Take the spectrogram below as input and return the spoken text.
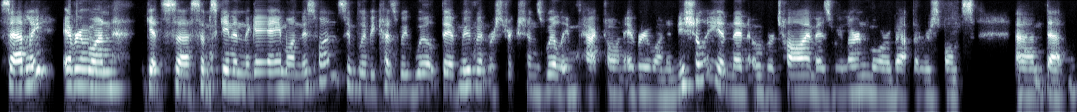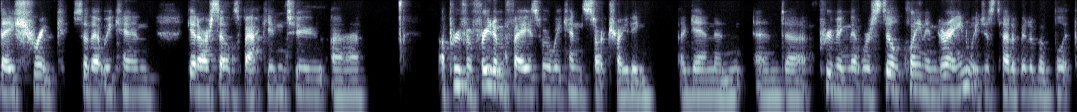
sadly, everyone gets uh, some skin in the game on this one simply because we will, their movement restrictions will impact on everyone initially. And then over time, as we learn more about the response, um, that they shrink so that we can get ourselves back into uh, a proof of freedom phase where we can start trading again and, and uh, proving that we're still clean and green. We just had a bit of a blip.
